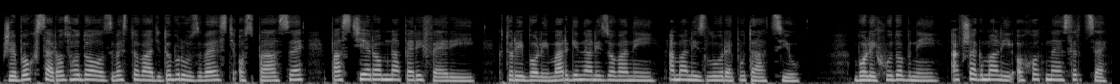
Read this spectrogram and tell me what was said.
že Boh sa rozhodol zvestovať dobrú zväzť o spáse pastierom na periférii, ktorí boli marginalizovaní a mali zlú reputáciu. Boli chudobní, avšak mali ochotné srdce,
